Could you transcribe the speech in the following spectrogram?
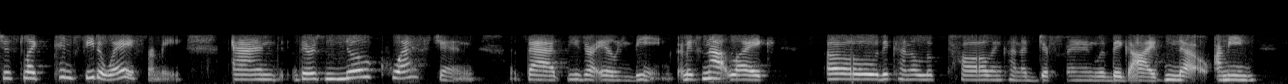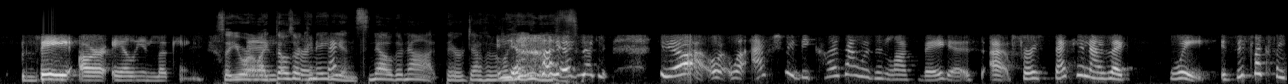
just like ten feet away from me. And there's no question that these are alien beings. I mean, it's not like, oh, they kind of look tall and kind of different with big eyes. No, I mean, they are alien looking. So you were And like, those are Canadians. No, they're not. They're definitely Yeah, aliens. exactly. Yeah. Well, well, actually, because I was in Las Vegas, uh, for a second I was like, wait, is this like some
